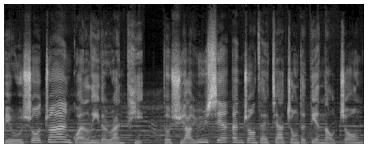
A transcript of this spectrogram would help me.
比如说专案管理的软体，都需要预先安装在家中的电脑中。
